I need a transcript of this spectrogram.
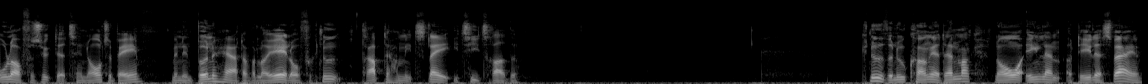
Olav forsøgte at tage Norge tilbage, men en bondeherre, der var lojal over for Knud, dræbte ham i et slag i 1030. Knud var nu konge af Danmark, Norge, England og dele af Sverige,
